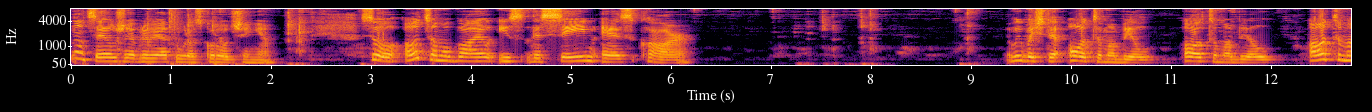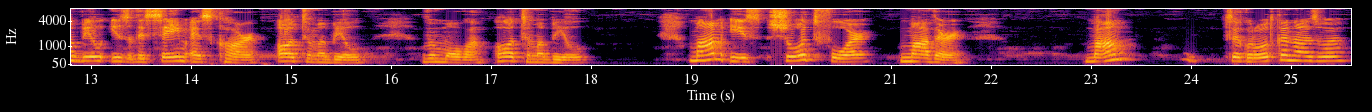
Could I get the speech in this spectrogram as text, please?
Ну, це вже абревіатура скорочення. So, automobile is the same as car. Вибачте, automobile. Automobile. Automobile is the same as car. Automobile. Вимова. Automobile. Mom is short for mother. Mom – це коротка назва,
